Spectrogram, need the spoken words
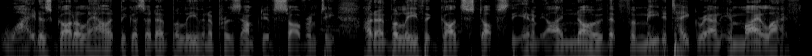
Why does god allow it? Because i don't believe in a presumptive sovereignty. I don't believe that god stops the enemy. I know that for me to take ground in my life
